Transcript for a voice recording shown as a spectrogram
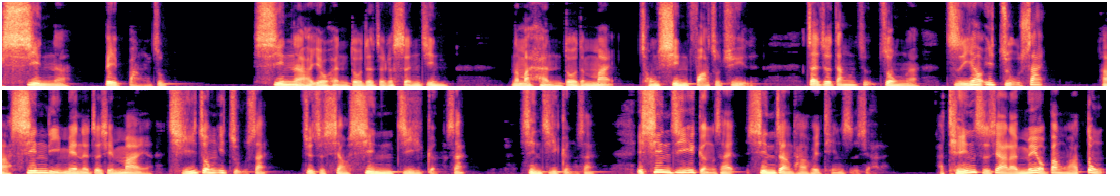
心啊被绑住，心啊有很多的这个神经，那么很多的脉从心发出去的，在这当中啊，只要一阻塞。啊，心里面的这些脉啊，其中一阻塞就是叫心肌梗塞。心肌梗塞，一心肌一梗塞，心脏它会停止下来。啊，停止下来没有办法动，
